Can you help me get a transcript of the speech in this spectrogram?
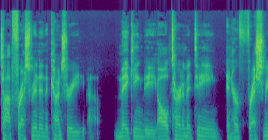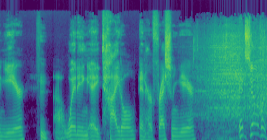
top freshmen in the country, uh, making the all tournament team in her freshman year, hmm. Uh, winning a title in her freshman year. It's over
